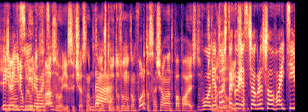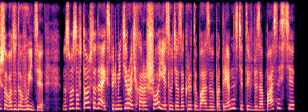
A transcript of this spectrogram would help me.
Я не люблю эту экспериментировать. фразу, если честно, потому Да. что в эту зону комфорта сначала надо попасть. Вот, я тоже так говорю, я сначала говорю, сначала войти, чтобы оттуда выйти. Но смысл в том, что да, экспериментировать хорошо, если у тебя закрыты базовые потребности, ты в безопасности,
